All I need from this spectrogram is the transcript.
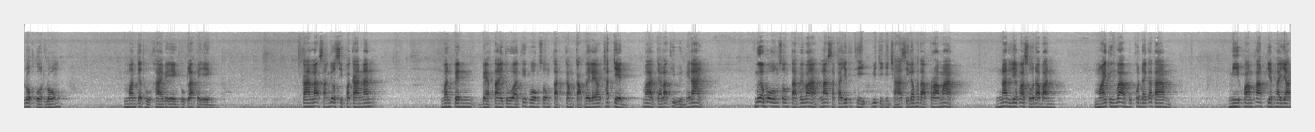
โลภโกรธหลง มันจะถูกคายไปเองถูกละไปเอง การละสังโยชน์สิบประการนั้น มันเป็นแบบตายตัวที่พระองค์ทรงตัดกำกับไว้แล้วชัดเจนว่าจะละที่อื่นไม่ได้ เมื่อพระองค์ทรงตัดไว้ว่าละสกกายทิฏฐิวิจิกิจฉาศีลพัตตปรามาตนั่นเรียกว่าโสดาบัน หมายถึงว่าบุคคลใดก็ตาม มีความภาคเพียรพยายาม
